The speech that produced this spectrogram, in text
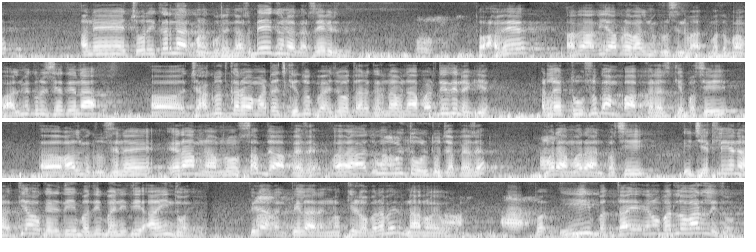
અને ચોરી કરનાર પણ ગુનેગાર છે. બે ગુનેગાર છે એવી રીતે. તો હવે હવે આવી આપણે વાલ્મીકૃષિની વાતમાં. તો પણ વાલ્મીકૃષિ તેના જાગૃત કરવા માટે જ કીધું કે ભાઈ જો તારા ઘરના ના પાડી દીધી ને કે એટલે તું શું કામ પાપ કરે કે પછી વાલ્મીક ઋષિને એ રામ નામનો શબ્દ આપે છે. આજ ઉલ- ઉલટું ઉલટું જપે છે. મરા મરા અને પછી એ જેટલી એને હત્યાઓ કરી હતી એ બધી બની હતી આ હોય. પીળા રંગ પીળા રંગનો કીડો બરાબર? નાનો એવો. તો એ બધાએ એનો બદલો વાર લીધો.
